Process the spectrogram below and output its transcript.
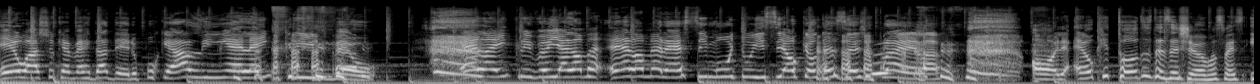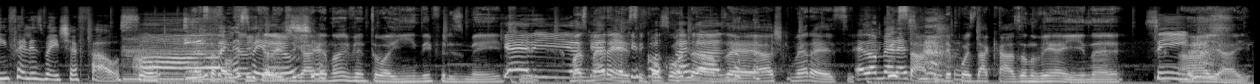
eu acho que é verdadeiro, porque a linha, ela é incrível. ela é incrível e ela, ela merece muito isso e é o que eu desejo pra ela. Olha, é o que todos desejamos, mas infelizmente é falso. Ah, Essa fanfic a Lady infelizmente. Gaga não inventou ainda, infelizmente. Queria, Mas queria merece, que fosse concordamos. verdade. É, acho que merece. Ela merece Quem sabe muito. depois da casa não vem aí, né? Sim. Ai, ai.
